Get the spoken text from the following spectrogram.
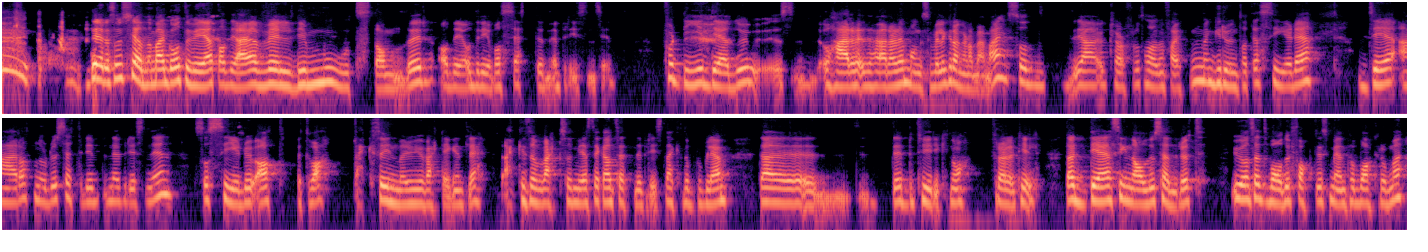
Dere som kjenner meg godt, vet at jeg er veldig motstander av det å drive og sette ned prisen sin. Fordi det du Og her, her er det mange som ville krangla med meg, så jeg er klar for å ta den fighten. Men grunnen til at jeg sier det, det er at når du setter ned prisen din, så sier du at vet du hva, det er ikke så innmari mye verdt egentlig. Det er ikke så verdt så mye, så jeg kan sette ned prisen, det er ikke noe problem. Det, er, det betyr ikke noe fra eller til. Det er det signalet du sender ut. Uansett hva du faktisk mener på bakrommet,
